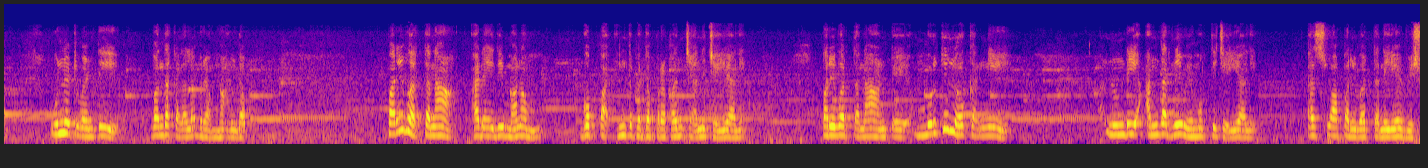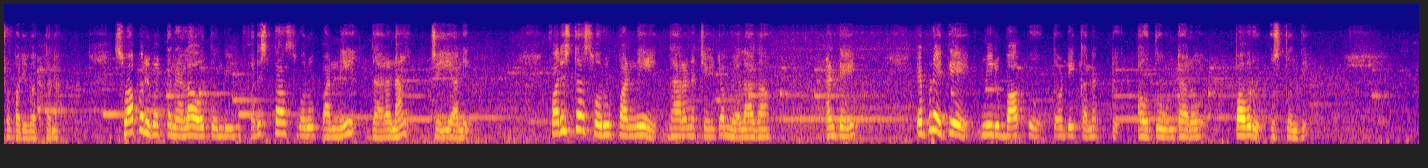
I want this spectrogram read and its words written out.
ఉన్నటువంటి వంద కళల బ్రహ్మాండం. పరివర్తన అనేది మనం గొప్ప ఇంత పెద్ద ప్రపంచాన్ని చేయాలి. పరివర్తన అంటే మృతిలోకాన్ని నుండి అందరినీ విముక్తి చేయాలి. ఆ స్వపరివర్తనయే విశ్వ పరివర్తన స్వపరివర్తన ఎలా అవుతుంది? ఫరిస్తా స్వరూపాన్ని ధారణ చేయాలి. ఫరిస్తా స్వరూపాన్ని ధారణ చేయటం ఎలాగా? అంటే ఎప్పుడైతే మీరు బాపు తోటి కనెక్ట్ అవుతూ ఉంటారో పవర్ వస్తుంది.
